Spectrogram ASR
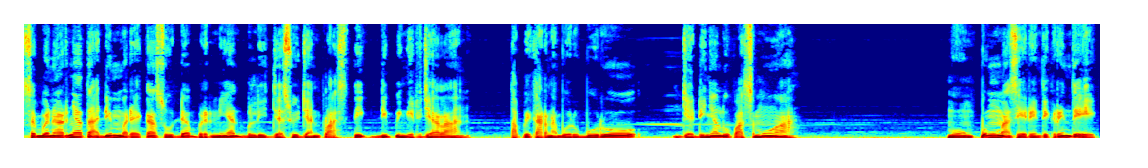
Sebenarnya tadi mereka sudah berniat beli jas hujan plastik di pinggir jalan, tapi karena buru-buru jadinya lupa semua. Mumpung masih rintik-rintik,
